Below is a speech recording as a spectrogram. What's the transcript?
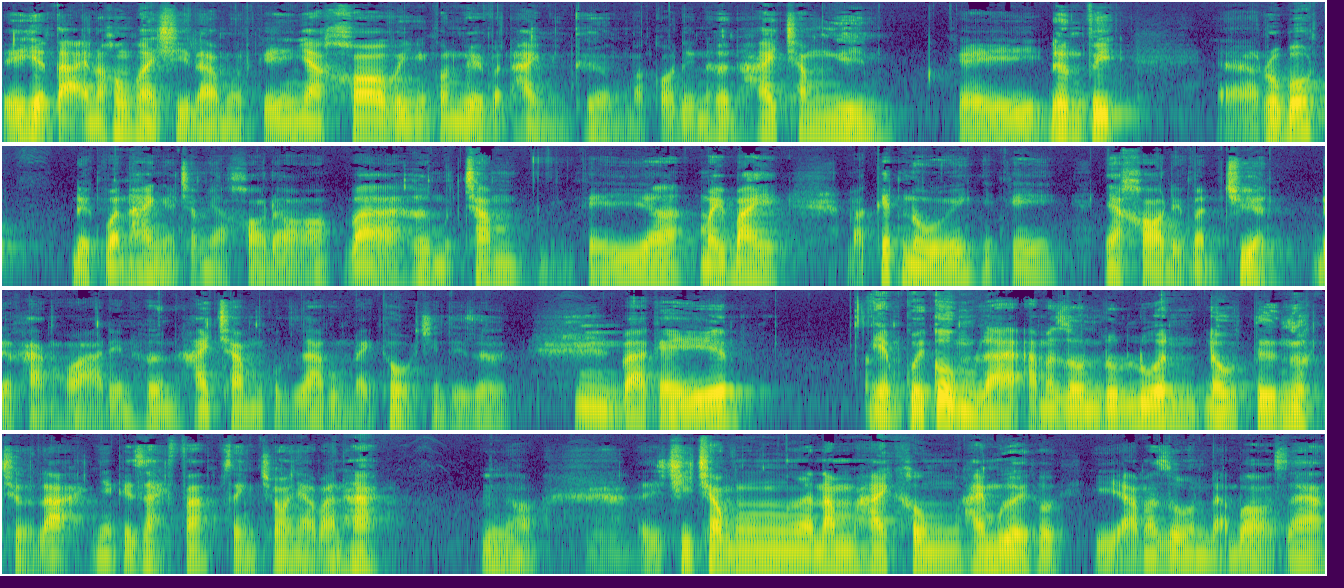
Thì hiện tại nó không phải chỉ là một cái nhà kho với những con người vận hành bình thường mà có đến hơn 200.000 cái đơn vị uh, robot được vận hành ở trong nhà kho đó và hơn 100 cái uh, máy bay mà kết nối những cái nhà kho để vận chuyển được hàng hóa đến hơn 200 quốc gia vùng lãnh thổ trên thế giới. Ừ. Và cái điểm cuối cùng là Amazon luôn luôn đầu tư ngược trở lại những cái giải pháp dành cho nhà bán hàng. Ừ. Đó. Ừ. Chỉ trong năm 2020 thôi thì Amazon đã bỏ ra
